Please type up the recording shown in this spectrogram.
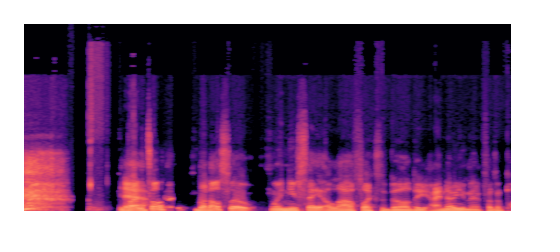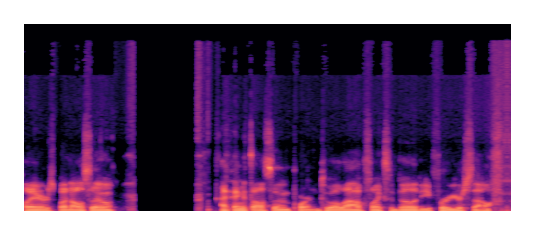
But it's also but also when you say allow flexibility, I know you meant for the players, but also I think it's also important to allow flexibility for yourself.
